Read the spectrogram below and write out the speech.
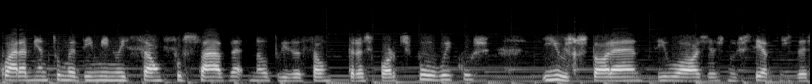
claramente uma diminuição forçada na utilização de transportes públicos, e os restaurantes e lojas nos centros das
